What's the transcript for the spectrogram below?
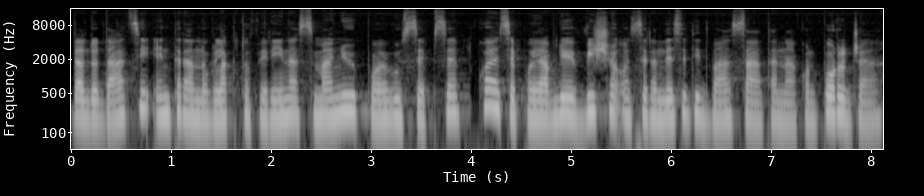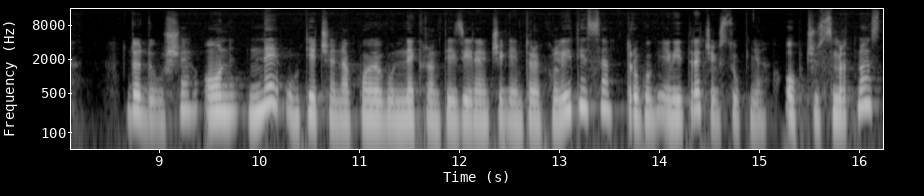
da dodaci enteralnog laktoferina smanjuju pojavu sepse koja se pojavljuje više od 72 sata nakon porođaja. Doduše, on ne utječe na pojavu nekrontizirajućeg enterokolitisa drugog ili trećeg stupnja, opću smrtnost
